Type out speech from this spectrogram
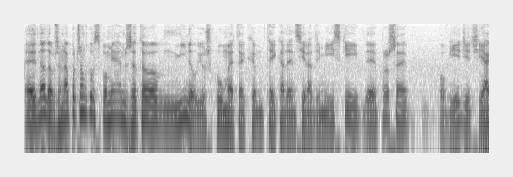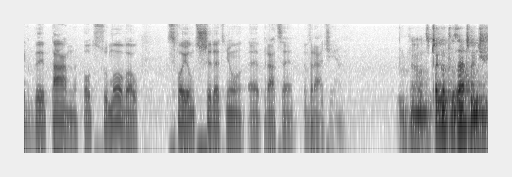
E, no dobrze, na początku wspomniałem, że to minął już półmetek tej kadencji Rady Miejskiej. E, proszę powiedzieć, jakby pan podsumował swoją trzyletnią e, pracę w Radzie. No, od czego tu zacząć?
